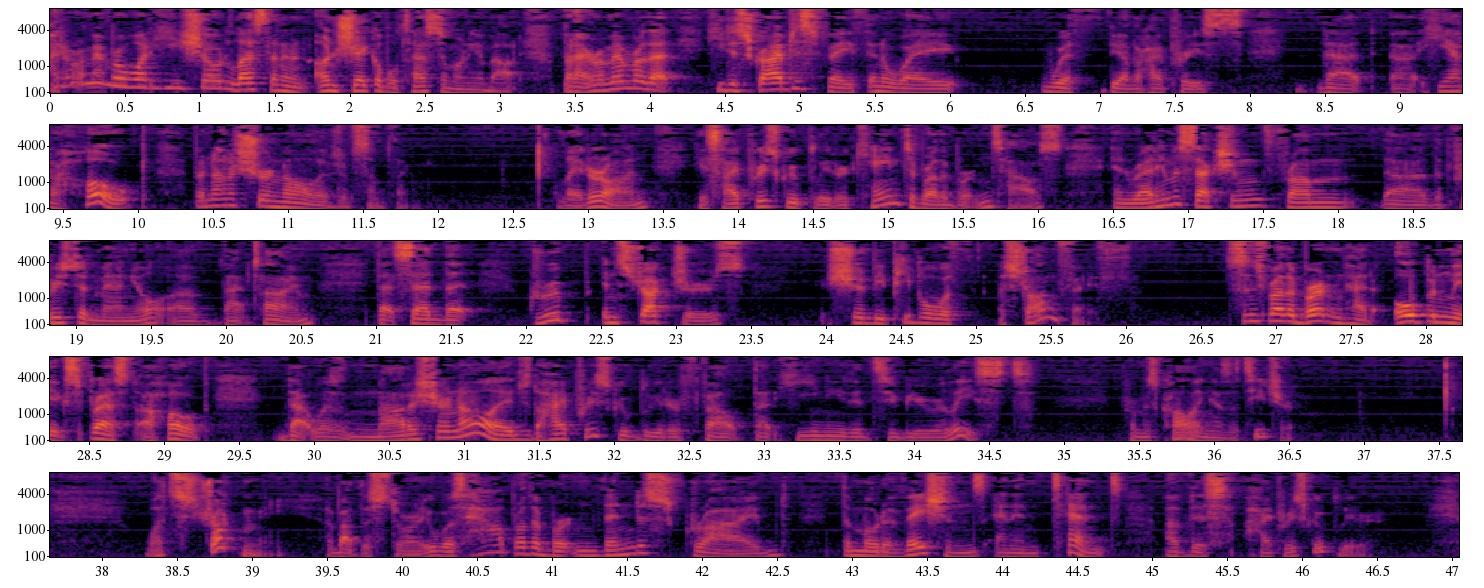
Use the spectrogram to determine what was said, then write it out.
I don't remember what he showed less than an unshakable testimony about, but I remember that he described his faith in a way with the other high priests that uh, he had a hope, but not a sure knowledge of something. Later on, his high priest group leader came to Brother Burton's house and read him a section from uh, the priesthood manual of that time that said that group instructors should be people with a strong faith. Since Brother Burton had openly expressed a hope that was not a sure knowledge, the high priest group leader felt that he needed to be released from his calling as a teacher. What struck me about the story was how Brother Burton then described the motivations and intent of this high priest group leader.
